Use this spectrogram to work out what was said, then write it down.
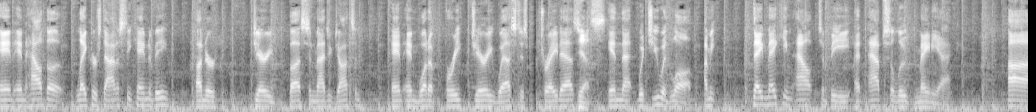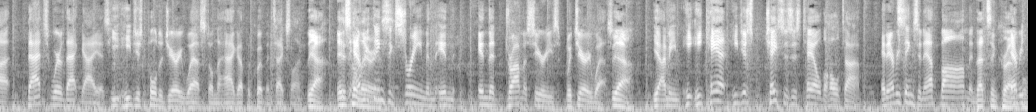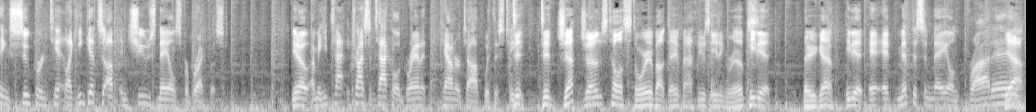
and and how the Lakers dynasty came to be under Jerry Buss and Magic Johnson, and and what a freak Jerry West is portrayed as. Yes. in that which you would love. I mean, they make him out to be an absolute maniac. Uh, that's where that guy is. He he just pulled a Jerry West on the Ag Up Equipment text line. yeah, it's hilarious. everything's extreme in in in the drama series with Jerry West. yeah, Yeah, I mean, he, he can't. He just chases his tail the whole time, and everything's an f bomb, and That's incredible. Everything's super intense. Like he gets up and chews nails for breakfast. You know, I mean, he, ta- he tries to tackle a granite countertop with his teeth. Did, did Jeff Jones tell a story about Dave Matthews eating ribs? he did. There you go. He did at, at Memphis in May on Friday. Yeah.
